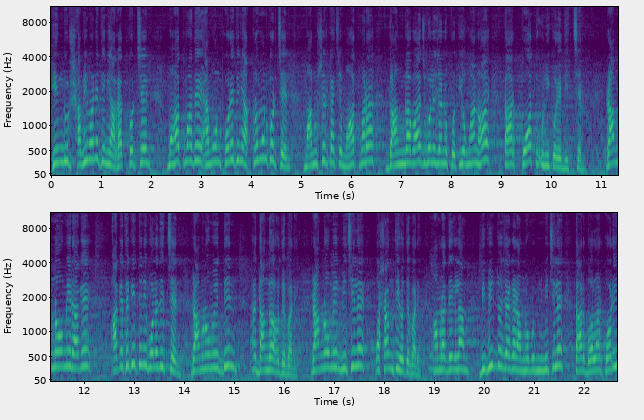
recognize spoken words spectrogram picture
হিন্দুর স্বাভিমানে তিনি আঘাত করছেন, মহাত্মাদের এমন করে তিনি আক্রমণ করছেন, মানুষের কাছে মহাত্মারা দাঙ্গাবাজ বলে যেন প্রতীয়মান হয়, তার পথ উনি করে দিচ্ছেন। রামনবমীর আগে আগে থেকেই তিনি বলে দিচ্ছেন রামনবমীর দিন দাঙ্গা হতে পারে। রামনবমীর মিছিলে অশান্তি হতে পারে। আমরা দেখলাম বিভিন্ন জায়গায় রামনবমীর মিছিলে তার বলার পরই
